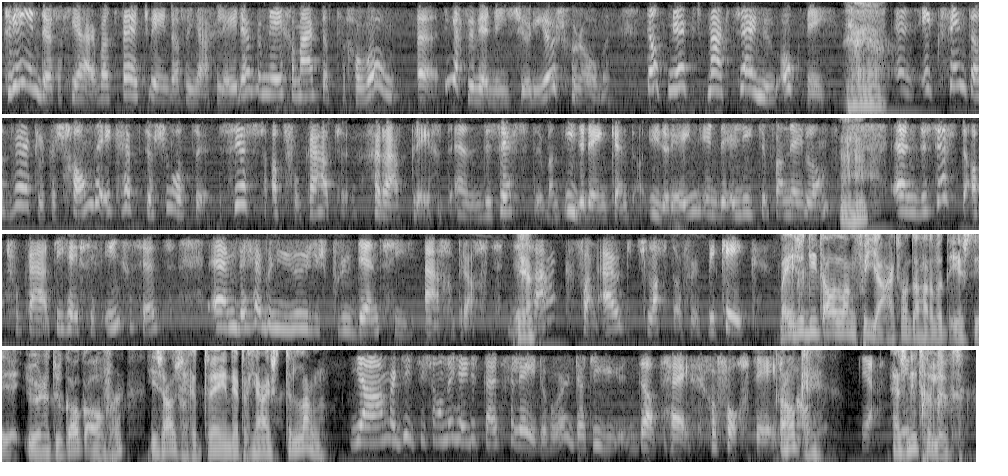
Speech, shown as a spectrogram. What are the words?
32 jaar, wat wij 32 jaar geleden hebben meegemaakt, dat we gewoon, eh, ja, we werden niet serieus genomen. Dat merkt, maakt zij nu ook mee. Ja, ja. En ik vind dat werkelijk een schande. Ik heb tenslotte zes advocaten geraadpleegd. En de zesde, want iedereen kent iedereen in de elite van Nederland. Mhm. En de zesde advocaat die heeft zich ingezet. En we hebben nu jurisprudentie aangebracht. De Ja. zaak vanuit het slachtoffer bekeken. Maar is het niet al lang verjaard? Want daar hadden we het eerste uur natuurlijk ook over. Je zou zeggen 32 jaar is te lang. Ja, maar dit is al een hele tijd geleden hoor, dat hij, dat hij gevochten heeft. Oké. Ja. En is niet gelukt.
